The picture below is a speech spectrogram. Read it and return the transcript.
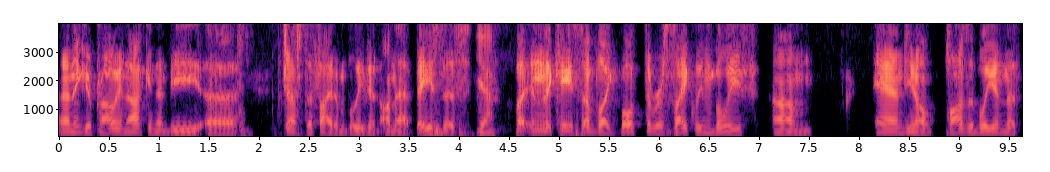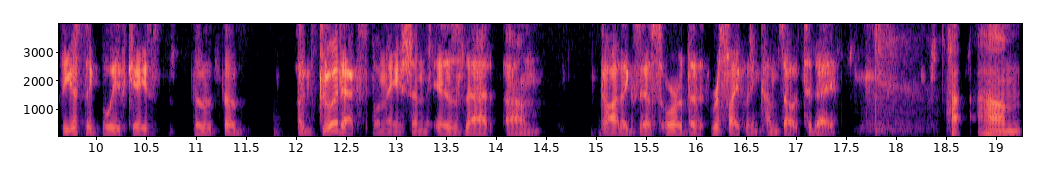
then I think you're probably not going to be uh, justified in believing it on that basis. Yeah. But in the case of like both the recycling belief um, and you know possibly in the theistic belief case the the a good explanation is that um, god exists or that recycling comes out today um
